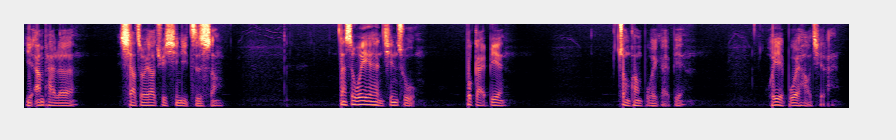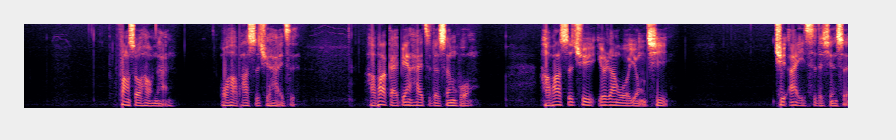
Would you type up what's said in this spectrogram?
也安排了下周要去心理咨商。但是我也很清楚，不改变，状况不会改变，我也不会好起来。放手好难，我好怕失去孩子，好怕改变孩子的生活，好怕失去又让我勇气去爱一次的先生。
